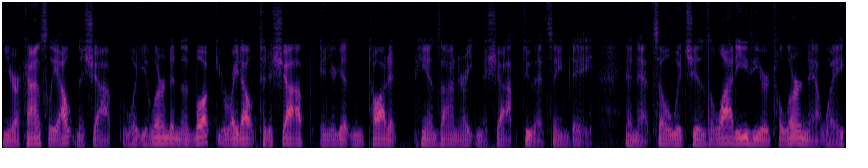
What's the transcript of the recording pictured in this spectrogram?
and you're constantly out in the shop. What you learned in the book, you're right out to the shop and you're getting taught it hands on right in the shop too that same day. And that so which is a lot easier to learn that way.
